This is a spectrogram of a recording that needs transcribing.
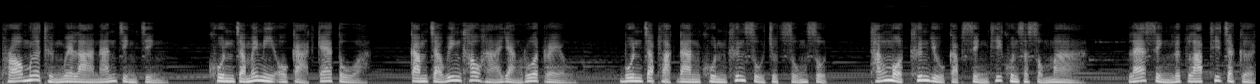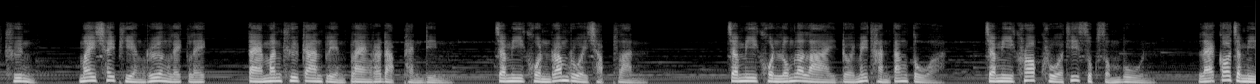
เพราะเมื่อถึงเวลานั้นจริงๆ คุณจะไม่มีโอกาสแก้ตัว กรรมจะวิ่งเข้าหาอย่างรวดเร็ว บุญจะผลักดันคุณขึ้นสู่จุดสูงสุด ทั้งหมดขึ้นอยู่กับสิ่งที่คุณสะสมมา และสิ่งลึกลับที่จะเกิดขึ้น ไม่ใช่เพียงเรื่องเล็กๆ แต่มันคือการเปลี่ยนแปลงระดับแผ่นดิน จะมีคนร่ำรวยฉับพลัน จะมีคนล้มละลายโดยไม่ทันตั้งตัว จะมีครอบครัวที่สุขสมบูรณ์ และก็จะมี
